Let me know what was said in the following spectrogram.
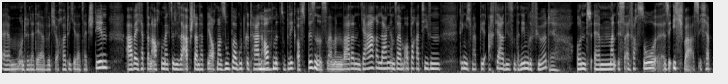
Ähm, und hinter der würde ich auch heute jederzeit stehen. Aber ich habe dann auch gemerkt, so dieser Abstand hat mir auch mal super gut getan, mhm. auch mit so Blick aufs Business, weil man war dann jahrelang in seinem operativen Ding. Ich habe acht Jahre dieses Unternehmen geführt. Ja. Und ähm, man ist einfach so, also ich war es. Ich habe,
